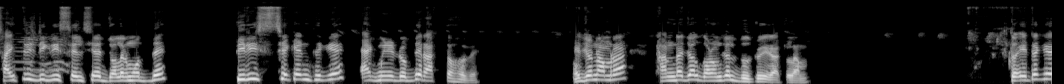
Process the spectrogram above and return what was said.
সাঁত্রিশ ডিগ্রি সেলসিয়াস জলের মধ্যে তিরিশ সেকেন্ড থেকে এক মিনিট অবধি রাখতে হবে। এর জন্য আমরা ঠান্ডা জল, গরম জল দুটোই রাখলাম। তো এটাকে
